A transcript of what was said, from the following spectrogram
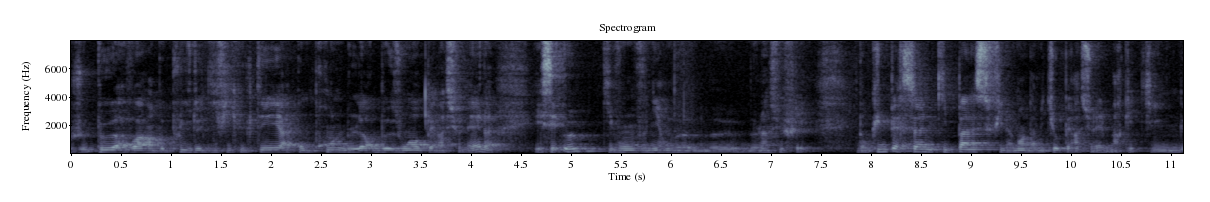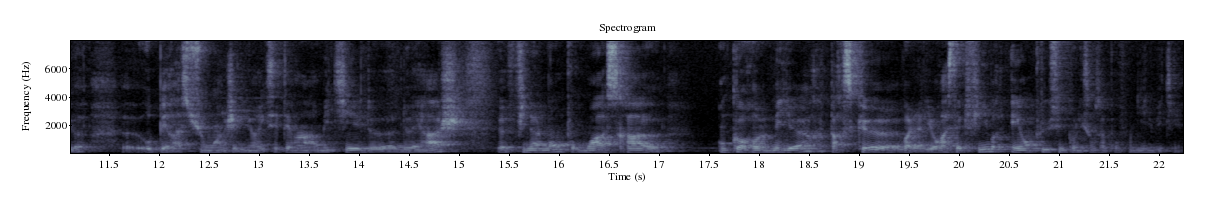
je peux avoir un peu plus de difficultés à comprendre leurs besoins opérationnels et c'est eux qui vont venir me, l'insuffler. Donc une personne qui passe finalement d'un métier opérationnel, marketing, euh, opération, ingénieur, etc., à un métier de, RH, euh, finalement pour moi sera euh, encore meilleur parce que voilà, il y aura cette fibre et en plus une connaissance approfondie du métier.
